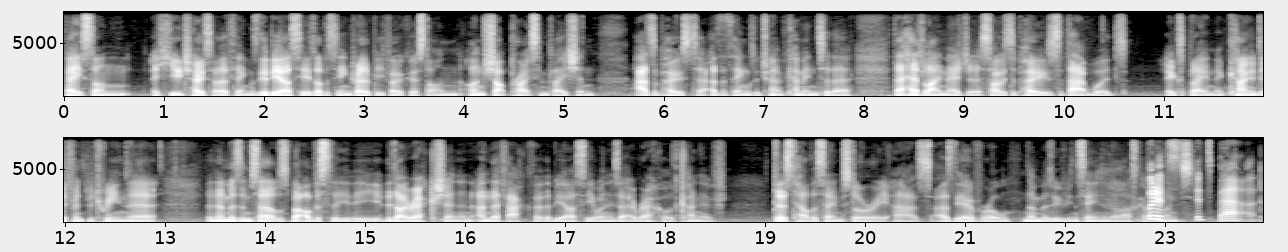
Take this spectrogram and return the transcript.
based on a huge host of other things. The BRC is obviously incredibly focused on on shop price inflation as opposed to other things which kind of come into the the headline measure. So I would suppose that would explain the kind of difference between the the numbers themselves, but obviously the the direction and, and the fact that the BRC one is at a record kind of does tell the same story as as the overall numbers we've been seeing in the last couple but of it's, months. it's bad.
